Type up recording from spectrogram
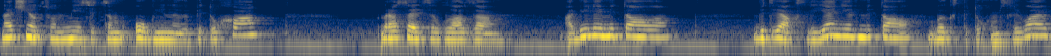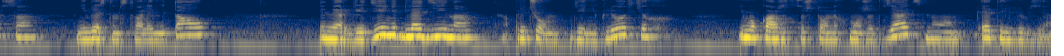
Начнется он месяцем огненного петуха. Бросается в глаза обилие металла. В ветвях слияние в металл. Бык с петухом сливаются. В небесном стволе металл. Энергия денег для Дина. Причем денег легких. Ему кажется, что он их может взять, но это иллюзия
